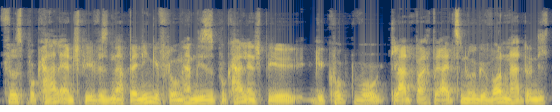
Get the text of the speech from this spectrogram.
fürs Pokalendspiel. Wir sind nach Berlin geflogen, haben dieses Pokalendspiel geguckt, wo Gladbach 3 zu 0 gewonnen hat und ich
